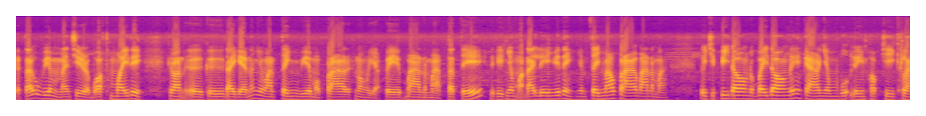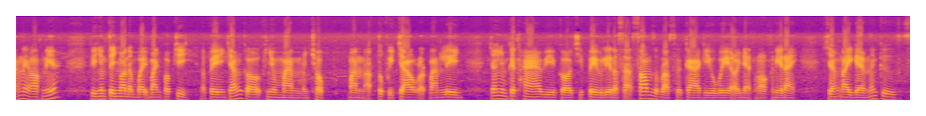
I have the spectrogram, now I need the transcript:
ក៏ទៅវាមិនមែនជារបស់ថ្មីទេគ្រាន់គឺដៃ game ហ្នឹងខ្ញុំបានទិញវាមកប្រើក្នុងរយៈពេលបានតែមួយអាទិត្យទេគឺខ្ញុំអត់ដៃលេងវាទេខ្ញុំទិញមកប្រើបានតែមួយដូចជា2ដងទៅ3ដងទេកាលខ្ញុំពួកលេង PUBG ខ្លាំងអ្នកនរគ្នា គឺខ្ញុំទិញមកដើម្បីបាញ់ PUBG ដល់ពេលអញ្ចឹងក៏ខ្ញុំបានបញ្ឈប់បានអត់ទុកវាចោលអត់បានលេងអញ្ចឹងខ្ញុំគិតថាវាក៏ជាពេលវេលាដ៏ស័ក្តិសមសម្រាប់ធ្វើការ giveaway ឲ្យអ្នកទាំងអស់គ្នាដែរអញ្ចឹងដៃ game ហ្នឹងគឺស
